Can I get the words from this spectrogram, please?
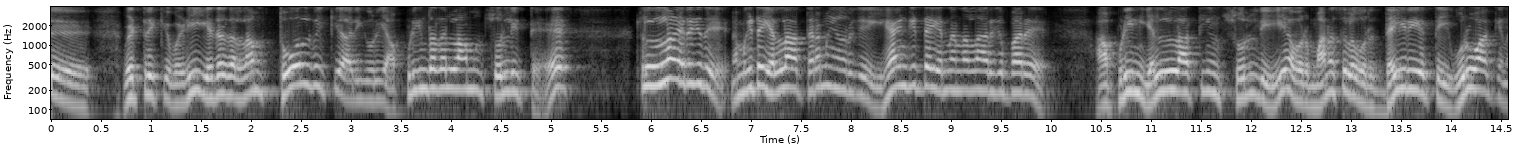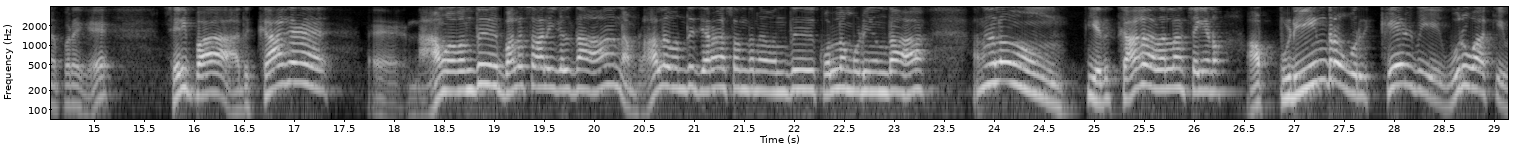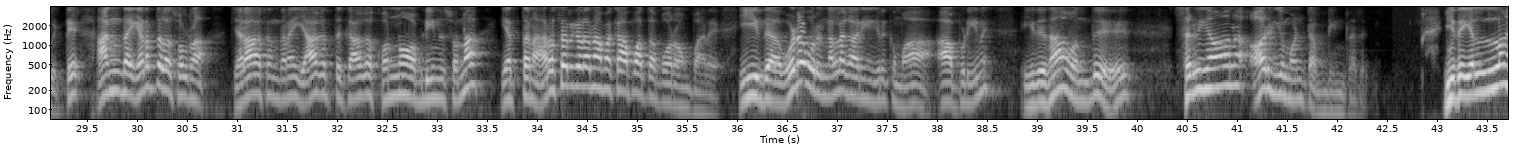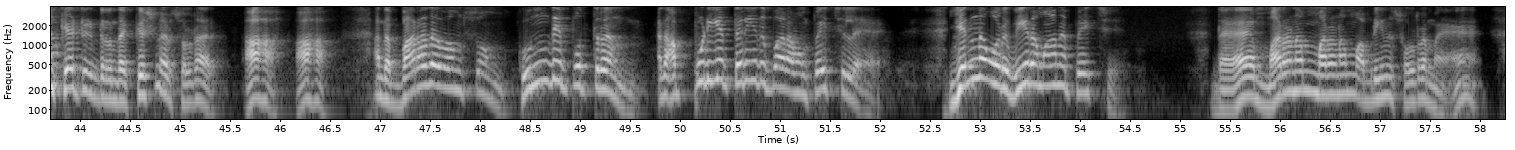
வெற்றிக்கு வழி எதெல்லாம் தோல்விக்கு அறிகுறி அப்படின்றதெல்லாம் சொல்லிட்டு இதெல்லாம் இருக்குது. நம்மக்கிட்ட எல்லா திறமையும் இருக்குது என்கிட்ட என்னென்னலாம் இருக்குது பாரு. அப்படின்னு எல்லாத்தையும் சொல்லி அவர் மனசில் ஒரு தைரியத்தை உருவாக்கின பிறகு சரிப்பா அதுக்காக நாம் வந்து பலசாலிகள் தான் நம்மளால் வந்து ஜராசந்தனை வந்து கொல்ல முடியும் தான். ஆனாலும் எதுக்காக அதெல்லாம் செய்யணும்? அப்படின்ற ஒரு கேள்வியை உருவாக்கி விட்டு அந்த இடத்துல சொல்கிறான் ஜராசந்தனை யாகத்துக்காக கொன்னோம் அப்படின்னு சொன்னால் எத்தனை அரசர்களை நாம் காப்பாற்ற போகிறோம் பாரு. இதை விட ஒரு நல்ல காரியம் இருக்குமா? அப்படின்னு இதுதான் வந்து சரியான ஆர்கியூமெண்ட் அப்படின்றது. இதையெல்லாம் கேட்டுக்கிட்டு இருந்த கிருஷ்ணர் சொல்கிறார் ஆஹா ஆஹா அந்த பரத வம்சம் குந்தி புத்திரன் அது அப்படியே தெரியுது பாரு அவன் பேச்சில். என்ன ஒரு வீரமான பேச்சு. இந்த மரணம் மரணம் அப்படின்னு சொல்றமே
